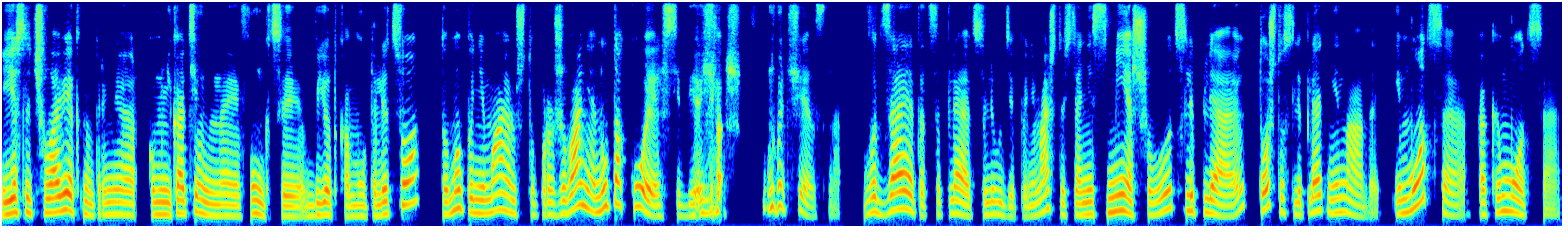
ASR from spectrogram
И если человек, например, коммуникативной функции бьет кому-то лицо, то мы понимаем, что проживание, ну, такое себе, я ж, ну, честно. Вот за это цепляются люди, понимаешь? То есть они смешивают, слепляют то, что слеплять не надо. Эмоция, как эмоция,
